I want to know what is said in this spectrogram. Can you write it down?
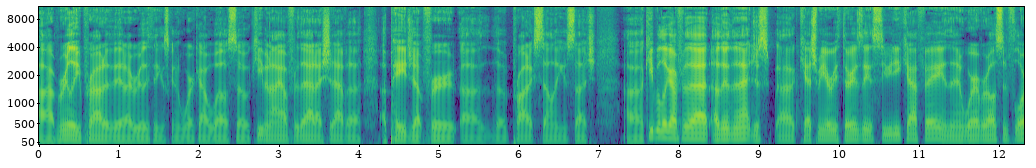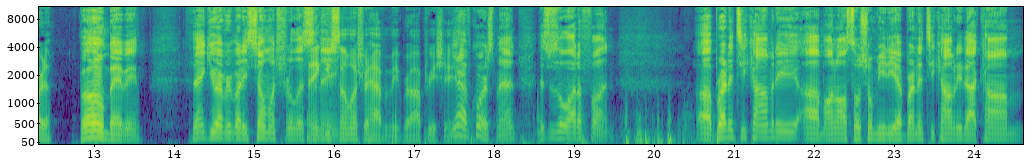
Uh, I'm really proud of it. I really think it's going to work out well. So keep an eye out for that. I should have a, a page up for uh, the product selling and such. Uh, keep a lookout for that. Other than that, just uh, catch me every Thursday at CBD Cafe and then wherever else in Florida. Boom, baby. Thank you, everybody, so much for listening. Thank you so much for having me, bro. I appreciate it. Yeah, it. of course, man. This was a lot of fun. Uh, Brennan T Comedy um, on all social media, BrennanTComedy.com.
